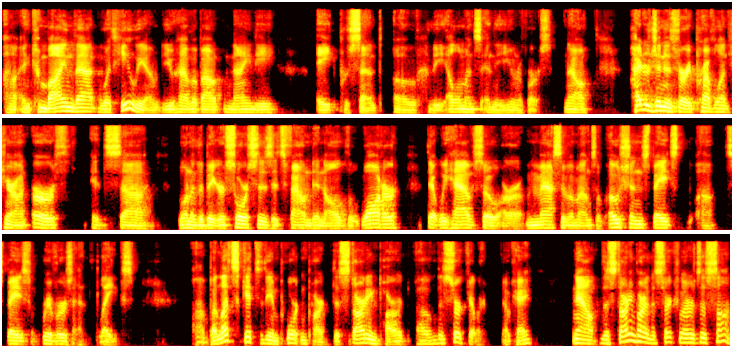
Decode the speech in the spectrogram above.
Uh, and combine that with helium, you have about 98% of the elements in the universe. Now, hydrogen is very prevalent here on Earth. It's uh, one of the bigger sources. It's found in all the water that we have. So are massive amounts of ocean space, uh, space, rivers, and lakes. Uh, but let's get to the important part, the starting part of the circular. Okay. Now, the starting part of the circular is the sun.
